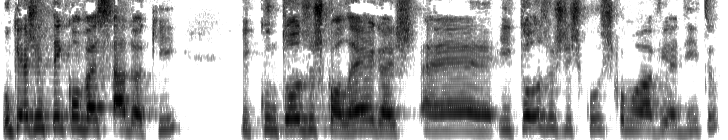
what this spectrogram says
o que a gente tem conversado aqui, e com todos os colegas, é, e todos os discursos, como eu havia dito,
